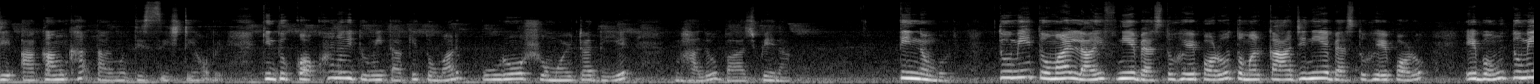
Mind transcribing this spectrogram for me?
যে আকাঙ্ক্ষা তার মধ্যে সৃষ্টি হবে। কিন্তু কখনোই তুমি তাকে তোমার পুরো সময়টা দিয়ে ভালোবাসবে না। তিন নম্বর, তুমি তোমার লাইফ নিয়ে ব্যস্ত হয়ে পড়ো, তোমার কাজ নিয়ে ব্যস্ত হয়ে পড়ো এবং তুমি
